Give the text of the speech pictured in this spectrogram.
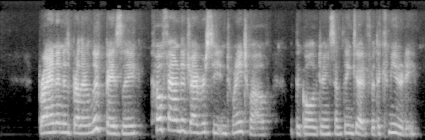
Brian and his brother Luke Baisley co founded Driver Seat in 2012 with the goal of doing something good for the community.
